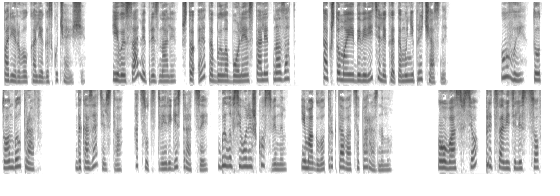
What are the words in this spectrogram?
парировал коллега скучающе. И вы сами признали, что это было более ста лет назад. Так что мои доверители к этому не причастны. Увы, тут он был прав. Доказательство, отсутствие регистрации, было всего лишь косвенным и могло трактоваться по-разному. «У вас все, представитель истцов?»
